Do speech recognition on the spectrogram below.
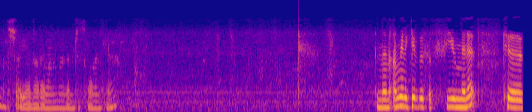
I'll show you another one more than just one here. And then I'm going to give this a few minutes to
